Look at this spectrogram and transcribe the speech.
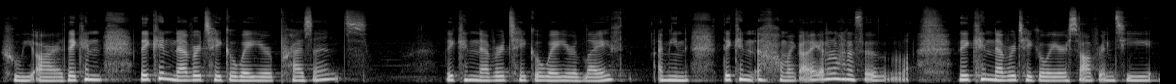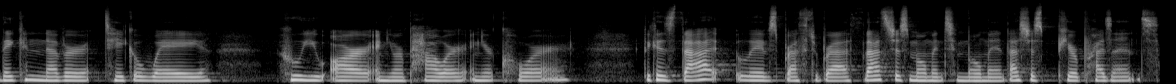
who we are. They can they can never take away your presence. They can never take away your life. I mean, they can, oh my God, I don't know how to say this. They can never take away your sovereignty. They can never take away who you are and your power and your core because that lives breath to breath. That's just moment to moment. That's just pure presence.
